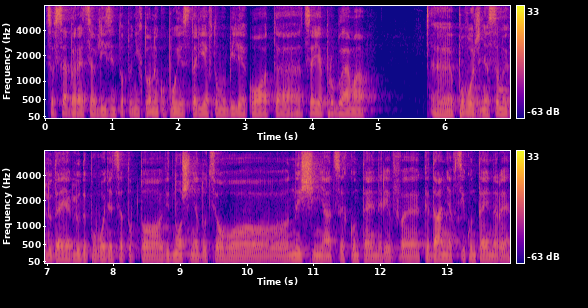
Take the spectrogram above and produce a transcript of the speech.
Це все береться в лізінг, тобто ніхто не купує старі автомобілі. От е, це є проблема поводження самих людей, як люди поводяться, тобто відношення до цього нищення цих контейнерів, е, кидання в ці контейнери,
